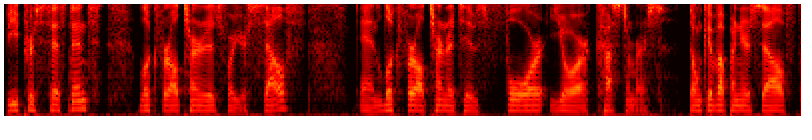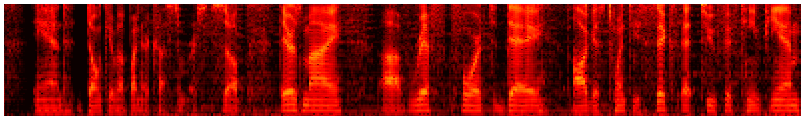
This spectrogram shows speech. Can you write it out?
be persistent, look for alternatives for yourself, and look for alternatives for your customers. Don't give up on yourself and don't give up on your customers. So, there's my uh, riff for today. August 26th at 2:15 p.m.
